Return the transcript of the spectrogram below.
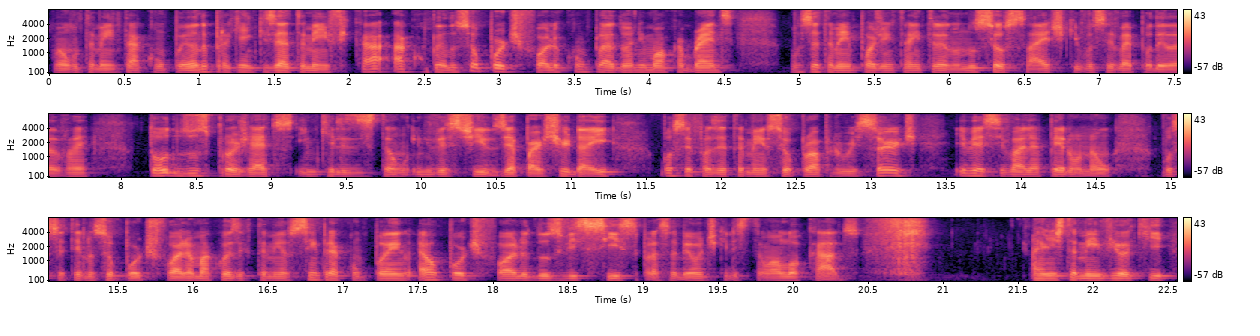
Vamos também estar tá acompanhando. Para quem quiser também ficar acompanhando o seu portfólio completo do Animoca Brands, você também pode estar entrando no seu site que você vai poder levar todos os projetos em que eles estão investidos. E a partir daí, você fazer também o seu próprio research e ver se vale a pena ou não você ter no seu portfólio. Uma coisa que também eu sempre acompanho é o portfólio dos VCs para saber onde que eles estão alocados. A gente também viu aqui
